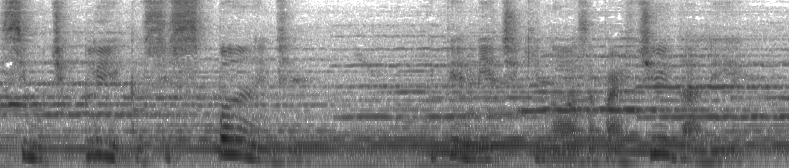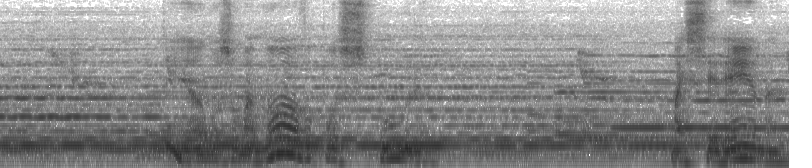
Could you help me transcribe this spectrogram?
se multiplica, se expande e permite que nós, a partir dali, tenhamos uma nova postura mais serena,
